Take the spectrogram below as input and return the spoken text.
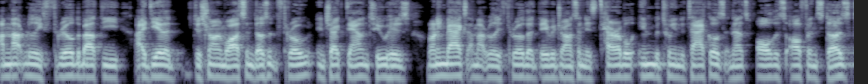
I'm not really thrilled about the idea that Deshaun Watson doesn't throw and check down to his running backs. I'm not really thrilled that David Johnson is terrible in between the tackles, and that's all this offense does,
